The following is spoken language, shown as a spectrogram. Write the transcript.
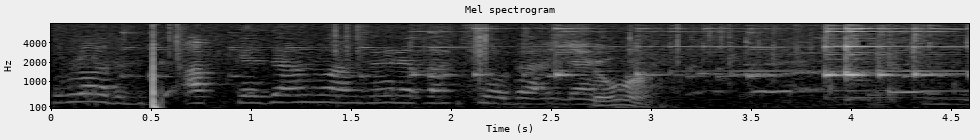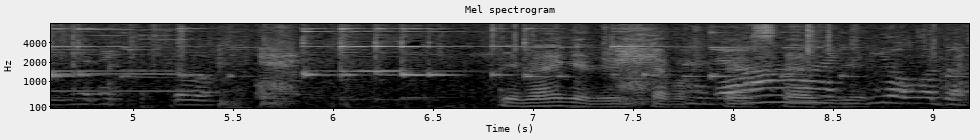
Buralarda bir ak gezen var böyle kaçıyor benden. Şu mu? Yere gitti o. Yemeğe geliyor işte bak. Sevdiğim. gidiyor mu da?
